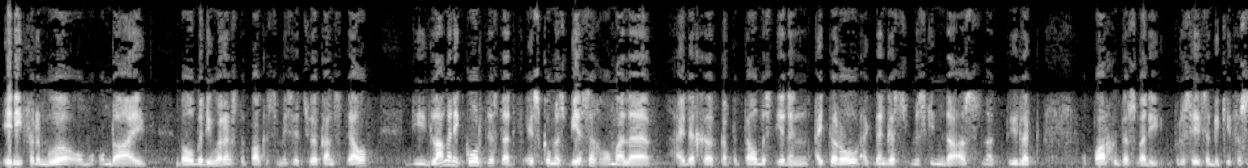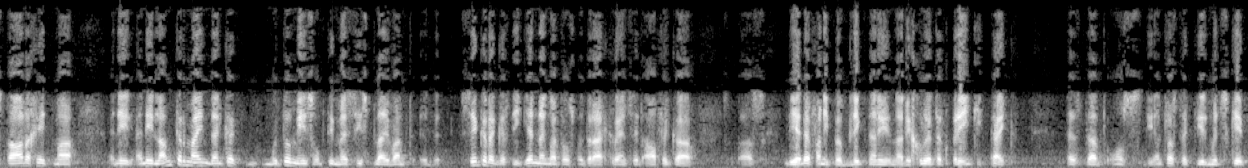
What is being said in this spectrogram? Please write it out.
het die vermoë om om daai bil by die horings te pak as mense dit so kan stel. Die lang en die kort is dat Eskom is besig om hulle huidige kapitaalbesteding uit te rol. Ek dink is miskien daar is natuurlik 'n paar goeders wat die prosesse bietjie verstadig het, maar in die in die langtermyn dink ek moet ons mense optimisties bly want sekerlik is die een ding wat ons moet regkry in Suid-Afrika as lede van die publiek na die na die groter prentjie kyk is dat ons die infrastruktuur moet skep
